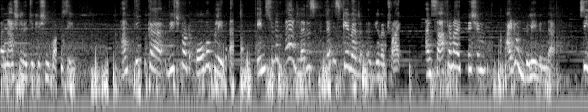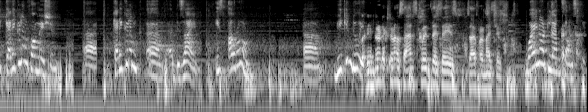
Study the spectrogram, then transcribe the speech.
uh, national education policy I think uh, we should not overplay that. Instead of that, let us let us give it uh, give a try. And saffronization, I don't believe in that. See, curriculum formation, uh, curriculum uh, design is our own. Uh, we can do But it. introduction of Sanskrit, they say, is saffronization. Why not learn Sanskrit?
